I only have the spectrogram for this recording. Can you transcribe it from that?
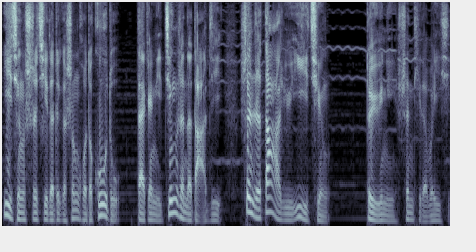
疫情时期的这个生活的孤独，带给你精神的打击，甚至大于疫情对于你身体的威胁。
